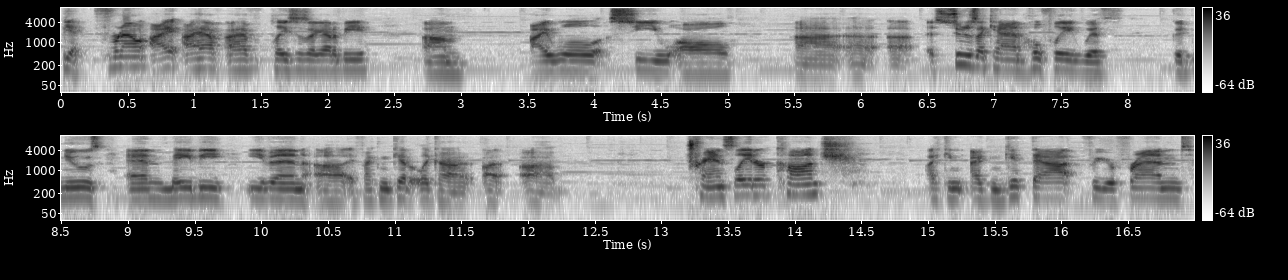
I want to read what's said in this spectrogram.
yeah, for now, I, I have I have places I gotta be. Um, I will see you all uh, uh, uh, as soon as I can. Hopefully with good news, and maybe even uh, if I can get like a, a, a translator conch, I can I can get that for your friend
